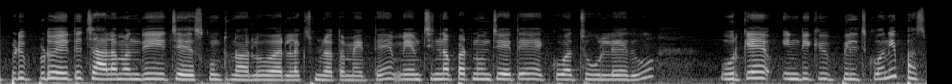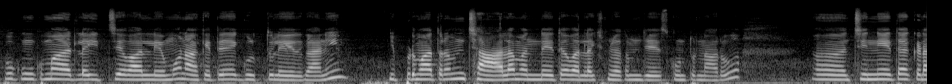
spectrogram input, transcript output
ఇప్పుడిప్పుడు అయితే చాలామంది చేసుకుంటున్నారు వరలక్ష్మి వ్రతం అయితే. మేము చిన్నప్పటి నుంచి అయితే ఎక్కువ చూడలేదు. ఊరికే ఇంటికి పిలుచుకొని పసుపు కుంకుమ అట్లా ఇచ్చేవాళ్ళేమో నాకైతే గుర్తు లేదు కానీ ఇప్పుడు మాత్రం చాలామంది అయితే వరలక్ష్మి వ్రతం చేసుకుంటున్నారు. చిన్ని అయితే అక్కడ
